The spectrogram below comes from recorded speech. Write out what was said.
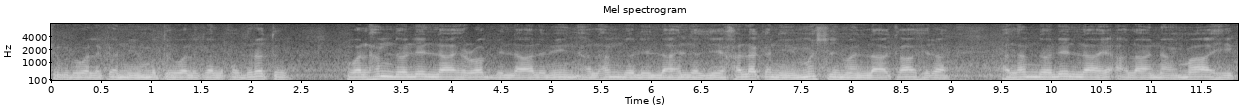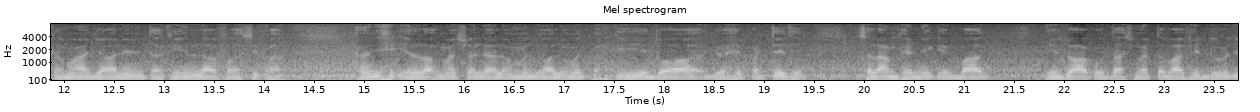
شکر ولک نعمت ولک القدرت والحمد للہ رب العالمین، الحمد للہ خلقنی مسلم اللہ کافر الحمد للہ علانہ ماہ کما جال تقی اللہ فاسقہ ہاں جی اللہ صلی اللہ علومت پڑھ کے یہ دعا جو ہے پڑھتے تھے۔ سلام پھیرنے کے بعد یہ دعا کو دس مرتبہ پھر درود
